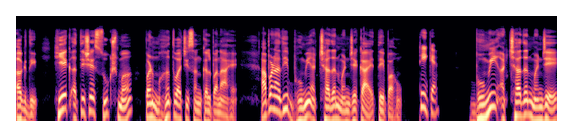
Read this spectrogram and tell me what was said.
अगदी. ही एक अतिशय सूक्ष्म पण महत्वाची संकल्पना आहे. आपण आधी भूमी आच्छादन म्हणजे काय ते पाहू. ठीक आहे. भूमी आच्छादन म्हणजे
